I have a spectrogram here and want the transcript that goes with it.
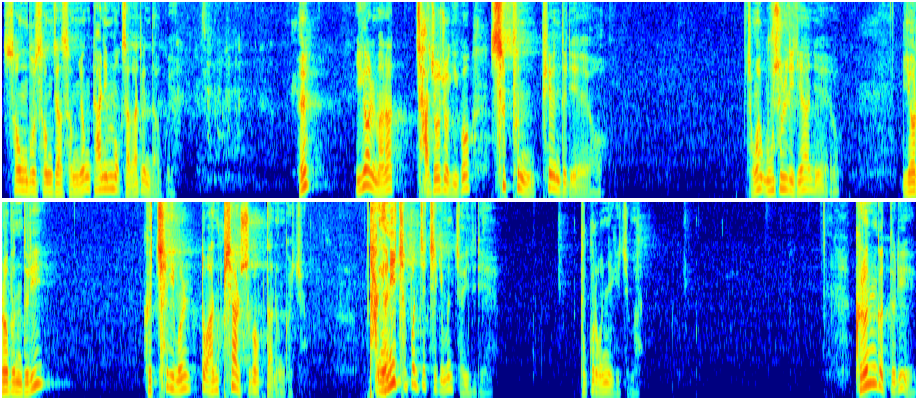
성부, 성자, 성령 담임 목사가 된다고요. 에? 이게 얼마나 자조적이고 슬픈 표현들이에요. 정말 웃을 일이 아니에요. 여러분들이 그 책임을 또한 피할 수가 없다는 거죠. 당연히 첫 번째 책임은 저희들이에요. 부끄러운 얘기지만. 그런 것들이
